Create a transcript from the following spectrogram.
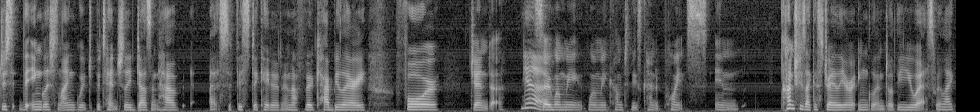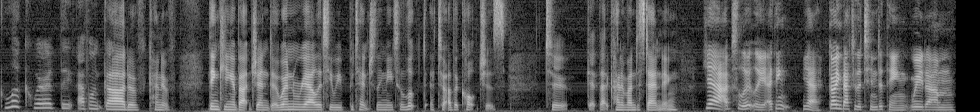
just the English language potentially doesn't have a sophisticated enough vocabulary for gender. Yeah. So when we when we come to these kind of points in countries like Australia or England or the US, we're like, look, we're at the avant garde of kind of thinking about gender. When in reality, we potentially need to look to other cultures to get that kind of understanding. Yeah, absolutely. I think yeah, going back to the Tinder thing, we'd um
